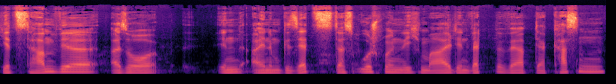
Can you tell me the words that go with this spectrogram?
Jetzt haben wir also in einem Gesetz, das ursprünglich mal den Wettbewerb der Kassen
